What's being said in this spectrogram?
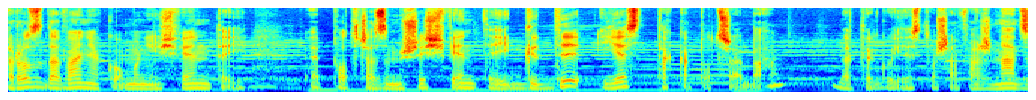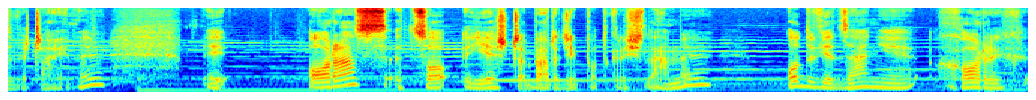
rozdawania Komunii Świętej e, podczas mszy świętej, gdy jest taka potrzeba, dlatego jest to szafarz nadzwyczajny, y, oraz, co jeszcze bardziej podkreślamy, odwiedzanie chorych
